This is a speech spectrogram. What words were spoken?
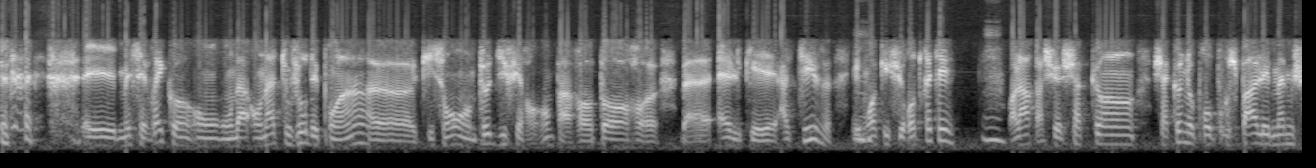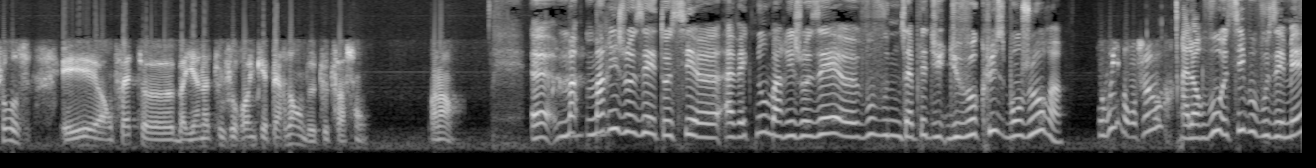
Et mais c'est vrai qu'on on a on a toujours des points euh, qui sont un peu différents par rapport, euh, ben, elle qui est active et moi qui suis retraité. Mm. Voilà, parce que chacun, chacun ne propose pas les mêmes choses. Et en fait, euh, ben, il y en a toujours un qui est perdant de toute façon. Voilà. Euh, Ma- Marie-Josée est aussi euh, avec nous. Marie-Josée, euh, vous, vous nous appelez du, du Vaucluse, bonjour. Oui, bonjour. Alors vous aussi, vous vous aimez,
